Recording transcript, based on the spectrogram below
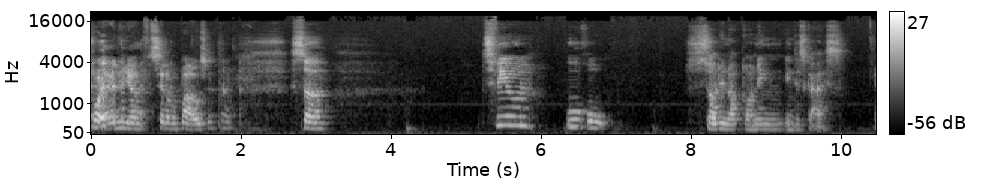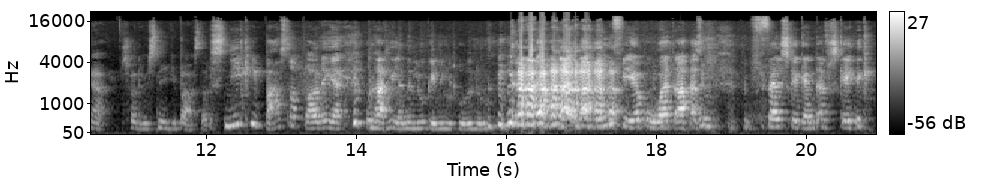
tror jeg lige, jeg sætter på pause. Så tvivl, uro, så er det nok dronningen in disguise. Ja, så er det en sneaky bastard. Sneaky bastard dronning, ja. Hun har et helt andet look inde i mit hoved nu. der er ingen fjerboer, der er sådan falske Gandalf-skæg.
